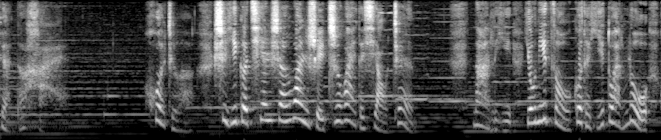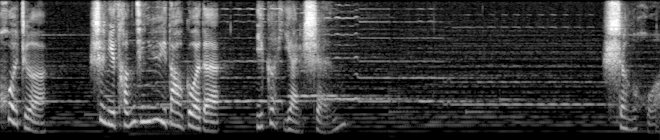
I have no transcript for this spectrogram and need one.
远的海。或者是一个千山万水之外的小镇，那里有你走过的一段路，或者是你曾经遇到过的一个眼神。生活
